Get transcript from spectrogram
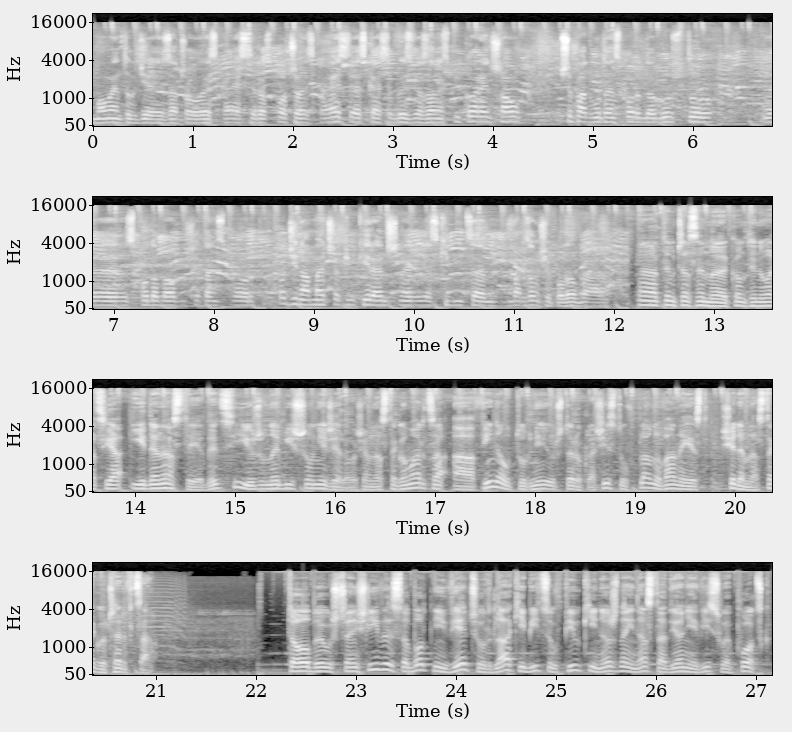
momentu, gdzie zaczął SKS, rozpoczął SKS, SKS były związane z piłką ręczną, przypadł mu ten sport do gustu, spodobał mu się ten sport. Chodzi na mecze piłki ręcznej, jest kibicem, bardzo mu się podoba. A tymczasem kontynuacja 11 edycji już w najbliższą niedzielę 18 marca, a finał turnieju czteroklasistów planowany jest 17 czerwca. To był szczęśliwy sobotni wieczór dla kibiców piłki nożnej na stadionie Wisłę Płock.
